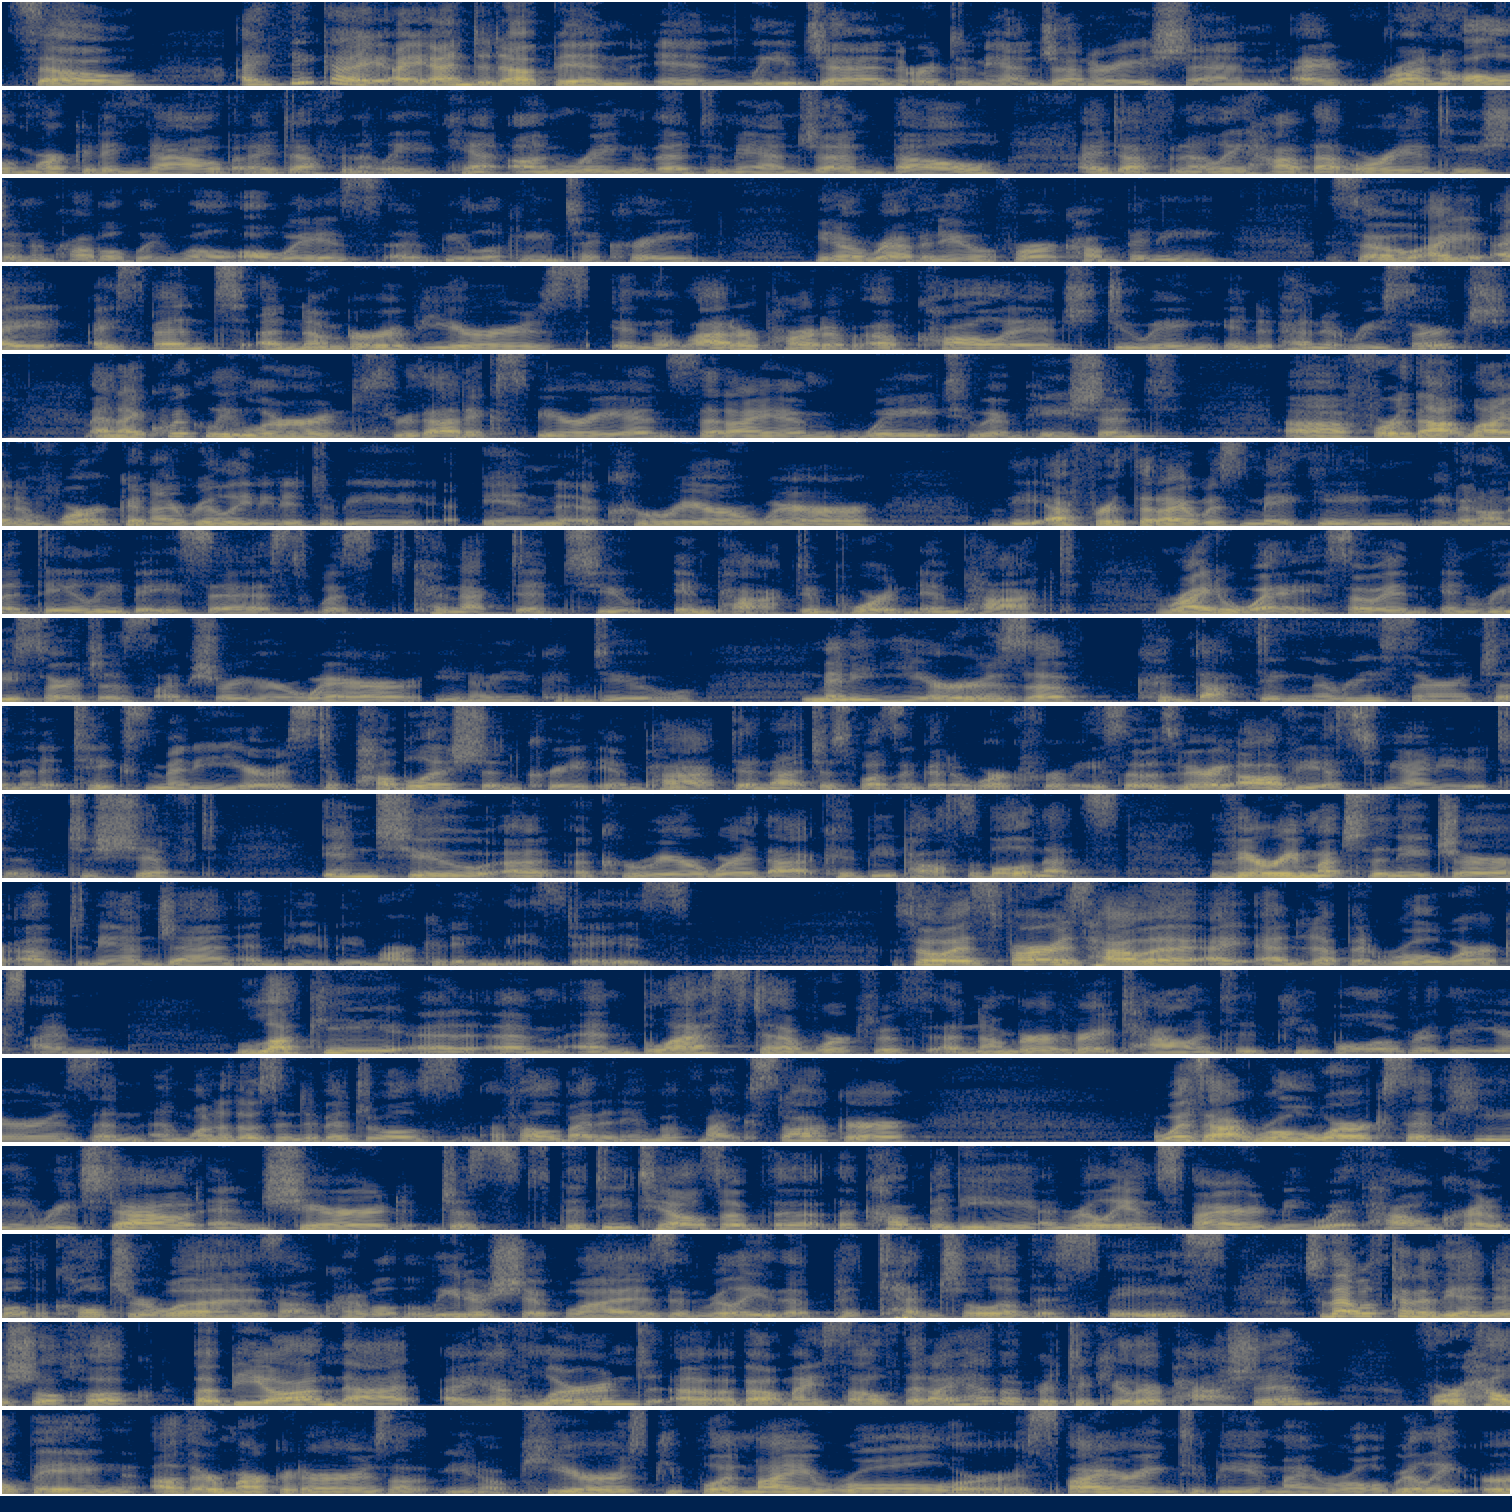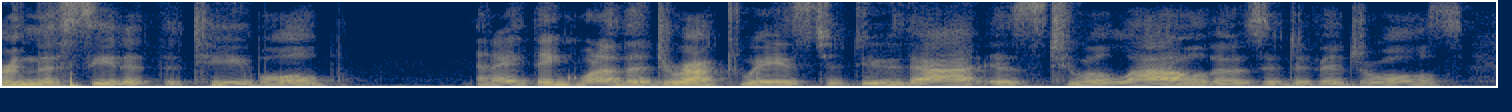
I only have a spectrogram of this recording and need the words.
So I think I, I, ended up in, in lead gen or demand generation. I run all of marketing now, but I definitely can't unring the demand gen bell. I definitely have that orientation and probably will always uh, be looking to create, you know, revenue for our company. So I, I, I spent a number of years in the latter part of, of college doing independent research. And I quickly learned through that experience that I am way too impatient uh, for that line of work. And I really needed to be in a career where the effort that I was making, even on a daily basis, was connected to impact, important impact right away. So in, in research, as I'm sure you're aware, you know, you can do many years of conducting the research and then it takes many years to publish and create impact and that just wasn't going to work for me so it was very obvious to me i needed to, to shift into a, a career where that could be possible and that's very much the nature of demand gen and B2B marketing these days. So, as far as how I ended up at Rollworks, I'm lucky and, um, and, blessed to have worked with a number of very talented people over the years. And, and one of those individuals, a fellow by the name of Mike Stalker, was at Rollworks and he reached out and shared just the details of the, the company and really inspired me with how incredible the culture was, how incredible the leadership was, and really the potential of the space. So that was kind of the initial hook. But beyond that, I have learned uh, about myself that I have a particular passion for helping other marketers, uh, you know, peers, people in my role or aspiring to be in my role really earn the seat at the table. And I think one of the direct ways to do that is to allow those individuals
